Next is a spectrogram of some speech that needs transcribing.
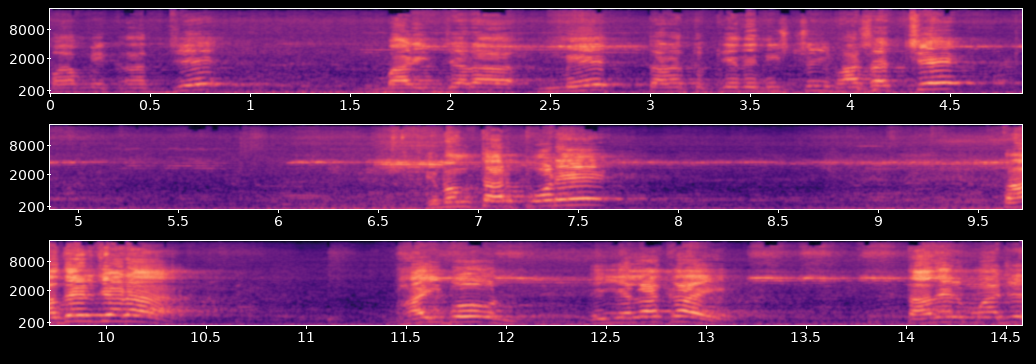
বাপে কাঁদছে। বাড়ির যারা মেয়ে, তারা তো কেঁদে নিশ্চয়ই ভাসাচ্ছে। এবং তারপরে তাদের যারা ভাই বোন এই এলাকায়, তাদের মাঝে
